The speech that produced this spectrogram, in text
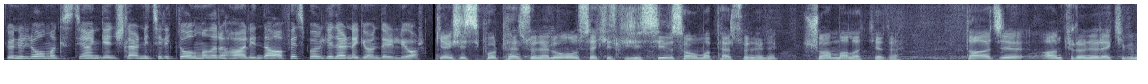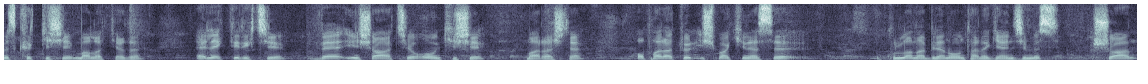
Gönüllü olmak isteyen gençler nitelikli olmaları halinde afet bölgelerine gönderiliyor. Gençlik spor personeli 18 kişi, sivil savunma personeli şu an Malatya'da. Dağcı antrenör ekibimiz 40 kişi Malatya'da. Elektrikçi ve inşaatçı 10 kişi Maraş'ta. Operatör iş makinesi kullanabilen 10 tane gencimiz şu an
